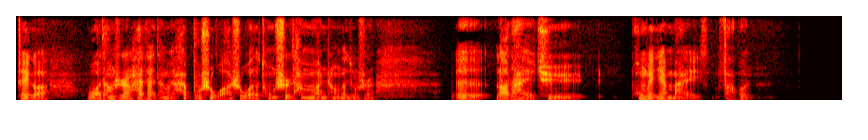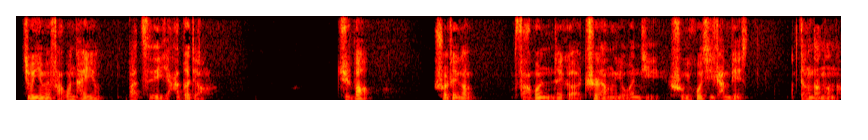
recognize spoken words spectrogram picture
这个我当时还在单位，还不是我，是我的同事，他们完成的就是，呃，老大爷去烘焙店买法棍，就因为法棍太硬，把自己牙硌掉了，举报。说这个法棍这个质量有问题，属于过期产品，等等等等。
